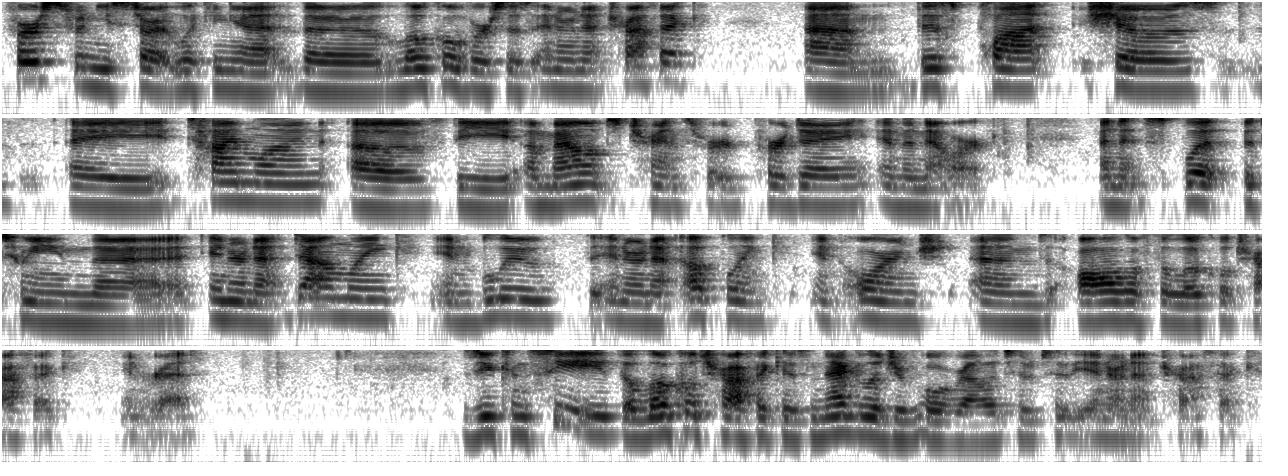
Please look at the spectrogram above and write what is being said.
first, when you start looking at the local versus internet traffic, Um, this plot shows a timeline of the amount transferred per day in the network. And it's split between the internet downlink in blue, the internet uplink in orange, and all of the local traffic in red. As you can see, the local traffic is negligible relative to the internet traffic.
